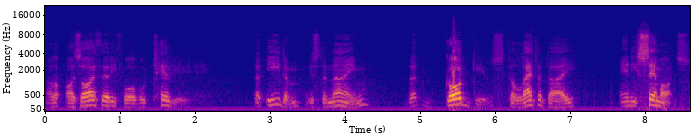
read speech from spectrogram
Now, Isaiah 34 will tell you that Edom is the name that God gives to latter day anti Semites.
